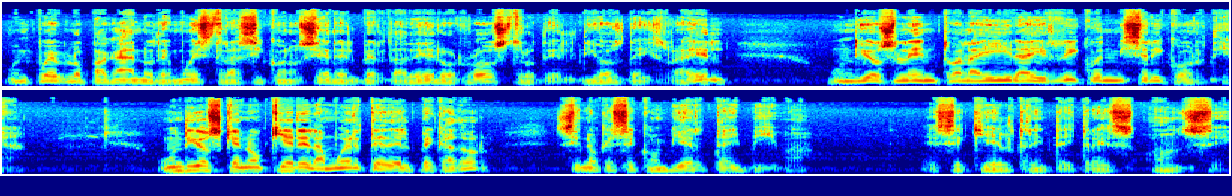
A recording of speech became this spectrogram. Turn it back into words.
Un pueblo pagano demuestra así conocer el verdadero rostro del Dios de Israel, un Dios lento a la ira y rico en misericordia, un Dios que no quiere la muerte del pecador, sino que se convierta y viva. Ezequiel 33, 11.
